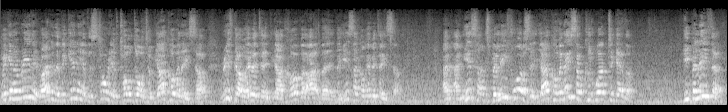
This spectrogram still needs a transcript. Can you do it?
We're going to read it right in the beginning of the story of Toldot of Yaakov and Esau. Rivka ohevet et Yaakov, v'Yitzhak ohevet Esau. And, and Yitzhak's belief was that Yaakov and Esau could work together. He believed that.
